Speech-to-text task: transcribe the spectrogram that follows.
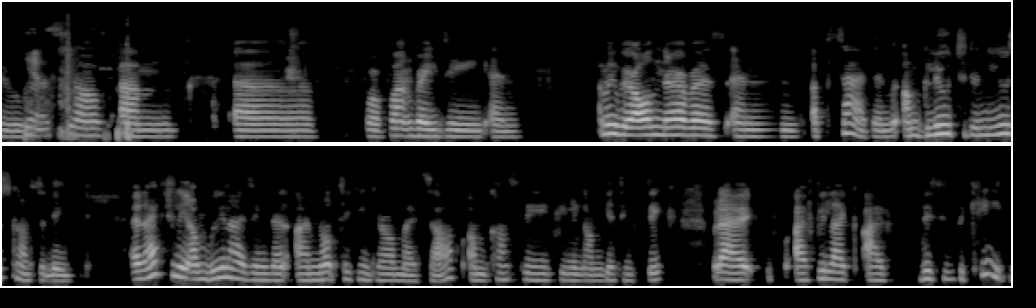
to, yes. you know, um, uh, for fundraising and I mean, we're all nervous and upset, and I'm glued to the news constantly. And actually, I'm realizing that I'm not taking care of myself. I'm constantly feeling I'm getting sick, but I, I feel like I've. This is the key.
